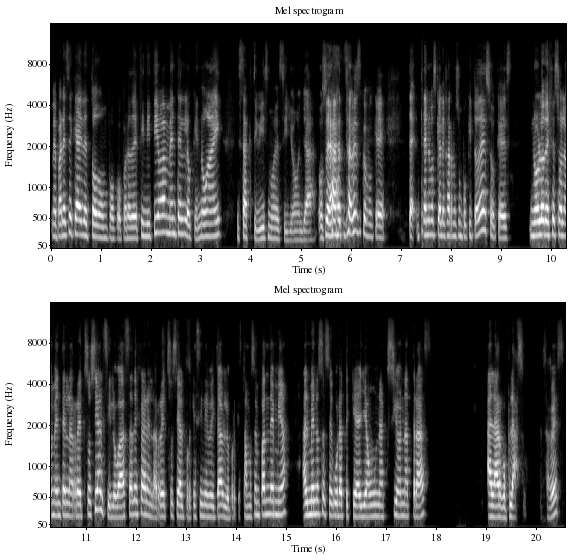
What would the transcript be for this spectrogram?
Me parece que hay de todo un poco, pero definitivamente lo que no hay es activismo de sillón ya. O sea, ¿sabes? Como que tenemos que alejarnos un poquito de eso, que es no lo dejes solamente en la red social, si lo vas a dejar en la red social porque es inevitable, porque estamos en pandemia, al menos asegúrate que haya una acción atrás a largo plazo, ¿sabes?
